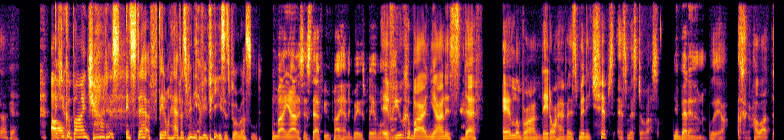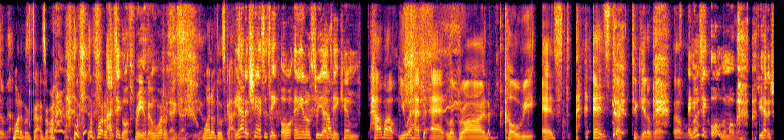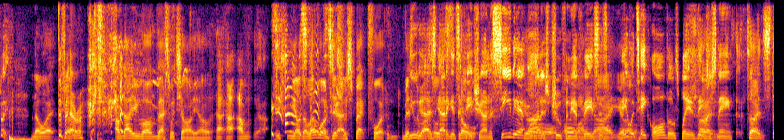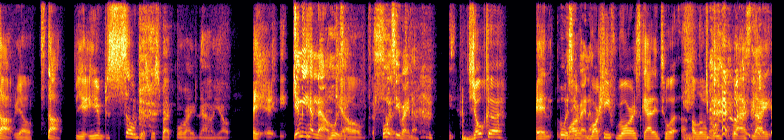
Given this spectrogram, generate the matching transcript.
okay. if you Um, combine Giannis and Steph, they don't have as many MVPs as Bill Russell. Combine Giannis and Steph, you probably have the greatest player of all if time. you combine Giannis, Steph, and LeBron, they don't have as many chips as Mr. Russell. You're better than him. Well, yeah. How about them? One of those guys are. one, of I those, take all three of them. What over a- that guy. one of those guys. You had a chance to take all any of those three. I'd take him. How about you would have to add LeBron, Kobe, and St- and Steph to get above? Um, And you would take all of them over if you had a choice. know what? Different No. era. I'm not even gonna mess with y'all, yo. I, I, I'm, yo, the level of this guy. disrespect for Mr. You guys Russell got to get to so- Patreon to see their Yo, honest truth in oh their faces. God, they would take all those players they Son. just named. Son, stop, yo, stop. You, you're so disrespectful right now, yo. Hey, hey, Give me him now. Who is yo, he? Who is he right now? Joker and Who is he right now? Markeith Morris got into a, a, a little beef last night.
